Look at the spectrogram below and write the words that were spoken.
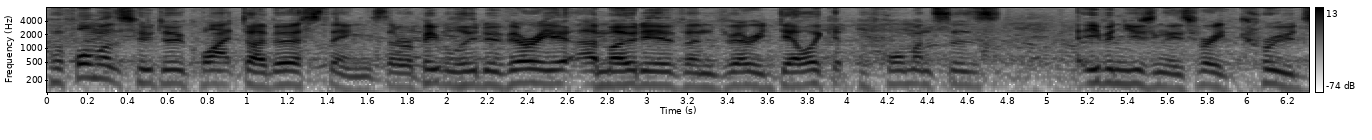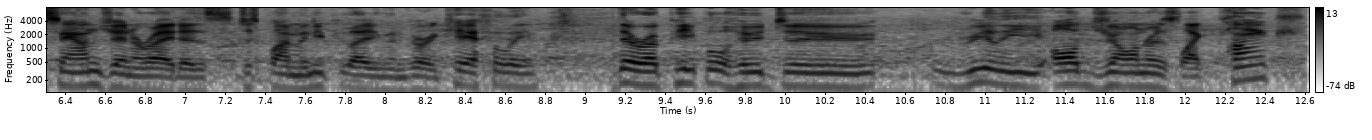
performers who do quite diverse things. There are people who do very emotive and very delicate performances, even using these very crude sound generators just by manipulating them very carefully. There are people who do really odd genres like punk.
